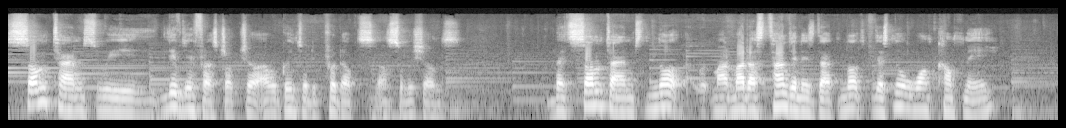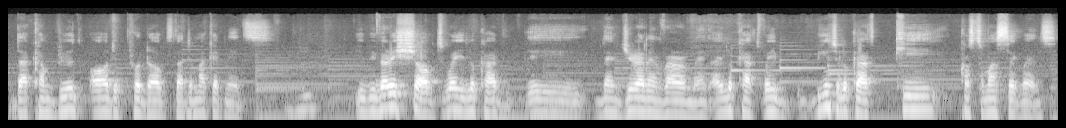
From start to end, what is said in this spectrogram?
Sometimes we leave the infrastructure and we go into the products and solutions. But sometimes not my, my understanding is that not there's no one company that can build all the products that the market needs. You'll be very shocked when you look at the Nigerian environment. I look at when you begin to look at key customer segments,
